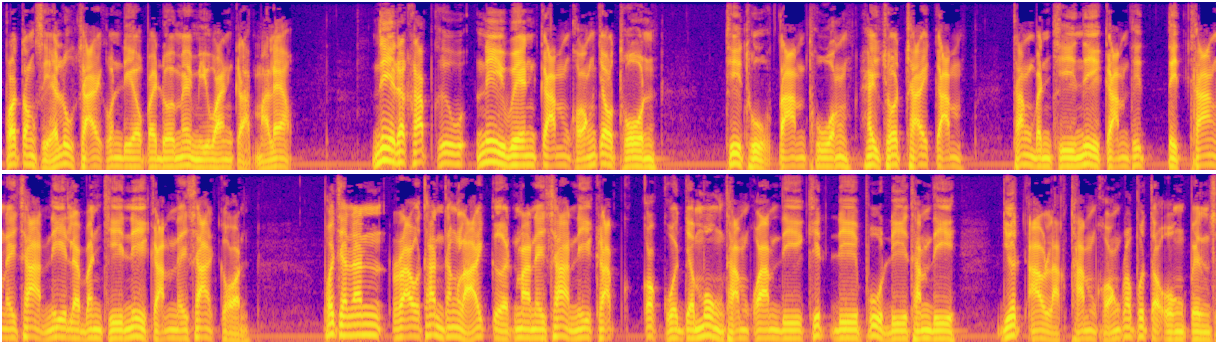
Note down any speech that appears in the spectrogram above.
เพราะต้องเสียลูกชายคนเดียวไปโดยไม่มีวันกลับมาแล้ว นี่แหละครับคือนี่เวรกรรมของเจ้าโทน ที่ถูกตามทวงให้ชดใช้กรรม ทั้งบัญชีหนี้กรรมที่ติดค้างในชาตินี้และบัญชีหนี้กรรมในชาติก่อน เพราะฉะนั้นเราท่านทั้งหลายเกิดมาในชาตินี้ครับ ก็ควรจะมุ่งทำความดีคิดดีพูดดีทำดี ยึดเอาหลักธรรมของพระพุทธองค์เป็นส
